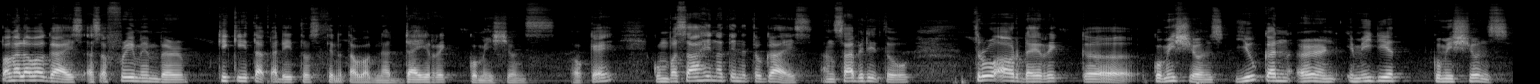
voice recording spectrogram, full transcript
Pangalawa guys, as a free member, kikita ka dito sa tinatawag na direct commissions. Okay? Kung basahin natin ito guys, ang sabi dito, through our direct uh, commissions, you can earn immediate commissions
